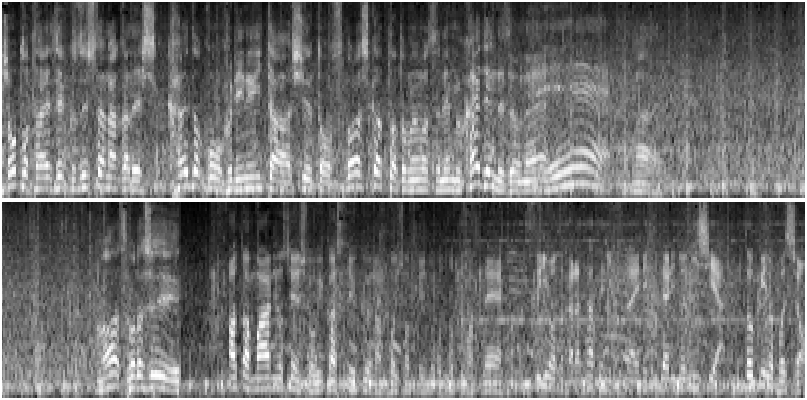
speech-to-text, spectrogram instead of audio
ちょっと体勢崩した中でしっかりとこう振り抜いたシュート素晴らしかったと思いますね。無回転ですよね、えー、はい、あ素晴らしいあとは周りの選手を生かしていくようなポジションというところを取ってますね。杉本から縦につないで左の西谷得意のポジション。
